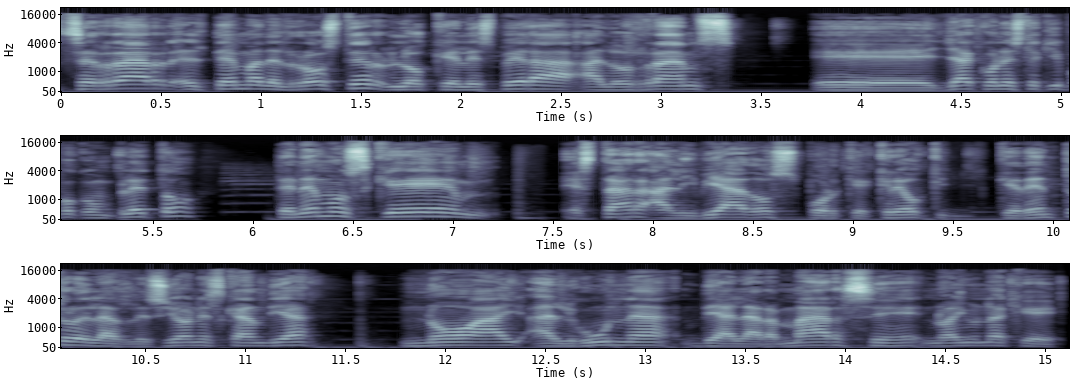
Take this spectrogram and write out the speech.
cerrar el tema del roster, lo que le espera a los Rams eh, ya con este equipo completo. Tenemos que estar aliviados porque creo que, dentro de las lesiones, Candia, no hay alguna de alarmarse, no hay una que,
